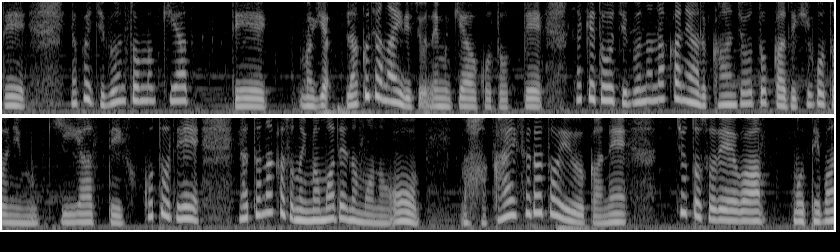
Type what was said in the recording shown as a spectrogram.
でやっぱり自分と向き合ってまあ、楽じゃないですよね向き合うことって。だけど自分の中にある感情とか出来事に向き合っていくことでやっとなんかその今までのものを、ま、破壊するというかねちょっとそれはもう手放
